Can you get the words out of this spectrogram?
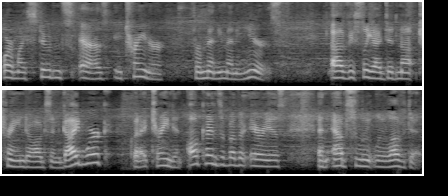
or my students as a trainer for many, many years. Obviously, I did not train dogs in guide work, but I trained in all kinds of other areas and absolutely loved it.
